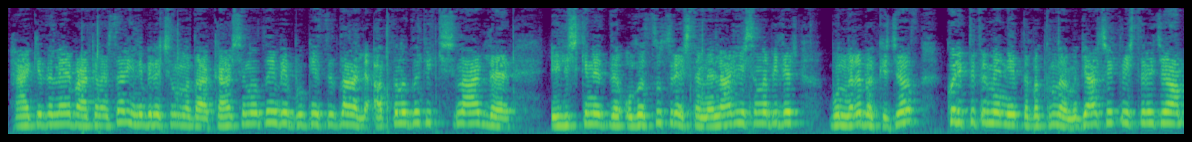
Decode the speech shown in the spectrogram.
Herkese merhaba arkadaşlar. Yeni bir açılımla daha karşınızdayım ve bugün sizlerle aklınızdaki kişilerle ilişkinizde olası süreçte neler yaşanabilir bunlara bakacağız. Kolektif emniyetle bakımlarımı gerçekleştireceğim.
